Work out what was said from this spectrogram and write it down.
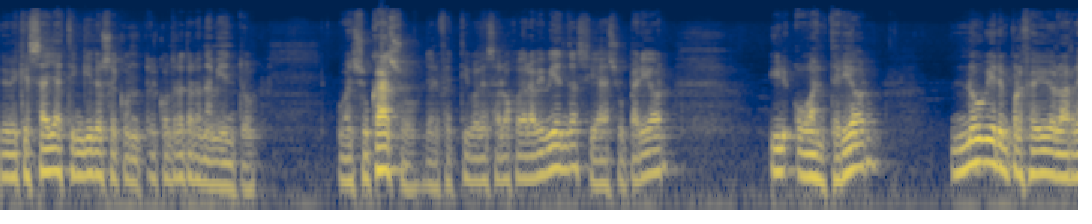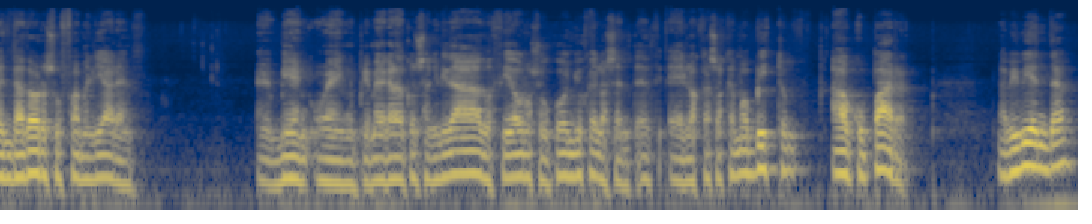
desde que se haya extinguido el contrato de arrendamiento, o en su caso del efectivo desalojo de la vivienda, si es superior o anterior, no hubieran procedido el arrendador o sus familiares, eh, bien o en primer grado de consanguinidad, adopción o su cónyuge, en los casos que hemos visto, a ocupar la vivienda,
